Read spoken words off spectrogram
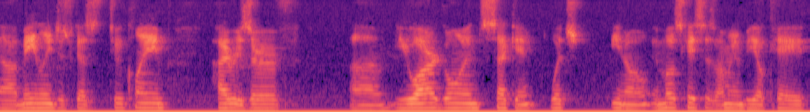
Uh, mainly just because two claim, high reserve. Um, you are going second, which you know in most cases I'm going to be okay,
